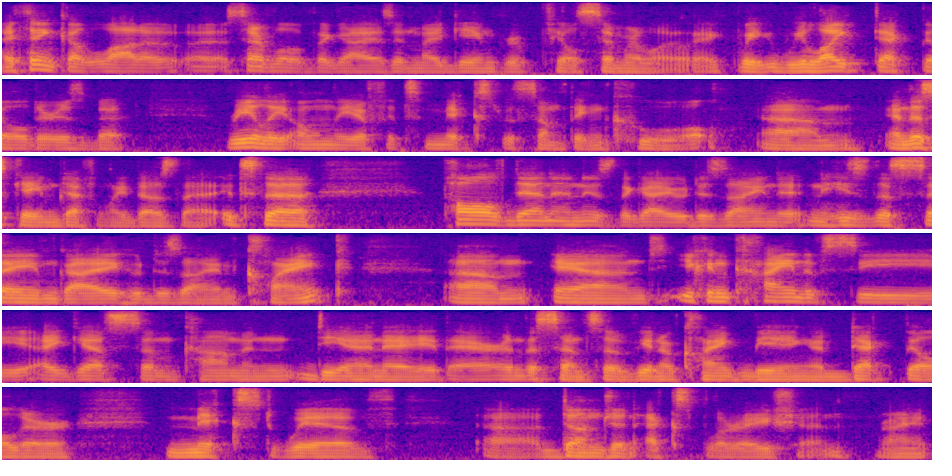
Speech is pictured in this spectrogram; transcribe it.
I think a lot of uh, several of the guys in my game group feel similarly. Like we we like deck builders, but really only if it's mixed with something cool. Um, and this game definitely does that. It's the Paul Dennen is the guy who designed it, and he's the same guy who designed Clank. Um, and you can kind of see, I guess, some common DNA there in the sense of, you know, Clank being a deck builder mixed with uh, dungeon exploration, right?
